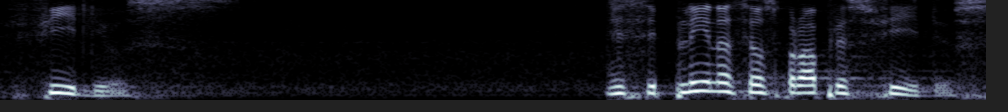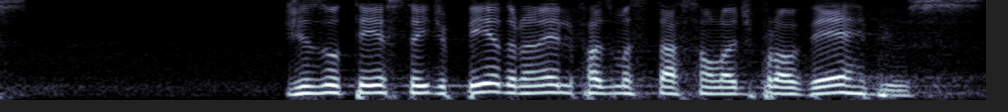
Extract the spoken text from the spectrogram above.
filhos. Disciplina seus próprios filhos. Diz o texto aí de Pedro, né, ele faz uma citação lá de Provérbios.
